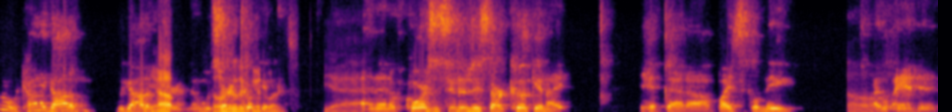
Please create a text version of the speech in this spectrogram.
oh, we kind of got him. We got him Yep. here. And then we Those are started cooking. Yeah. And then, of course, as soon as we start cooking, I hit that uh, bicycle knee, I Oh, landed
